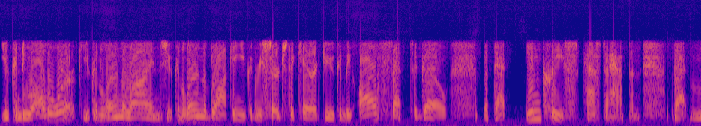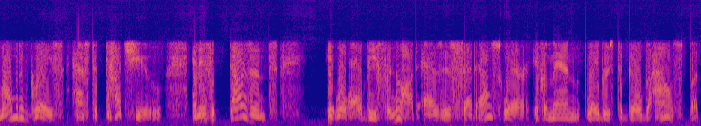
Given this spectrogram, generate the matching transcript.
You can do all the work. You can learn the lines. You can learn the blocking. You can research the character. You can be all set to go. But that increase has to happen. That moment of grace has to touch you. And if it doesn't, it will all be for naught, as is said elsewhere. If a man labors to build the house, but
